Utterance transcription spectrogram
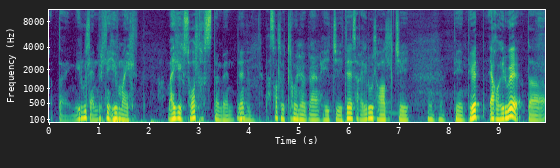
одоо юм эрүүл амьдралын хэв маяг маягийг суулгах хэрэгтэй юм байна тий. Дасгал хөдөлгөөнөөр байнга хийж ий тий. Саха эрүүл хоолж ий. Тийм. Тэгээд яг хэрвээ одоо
